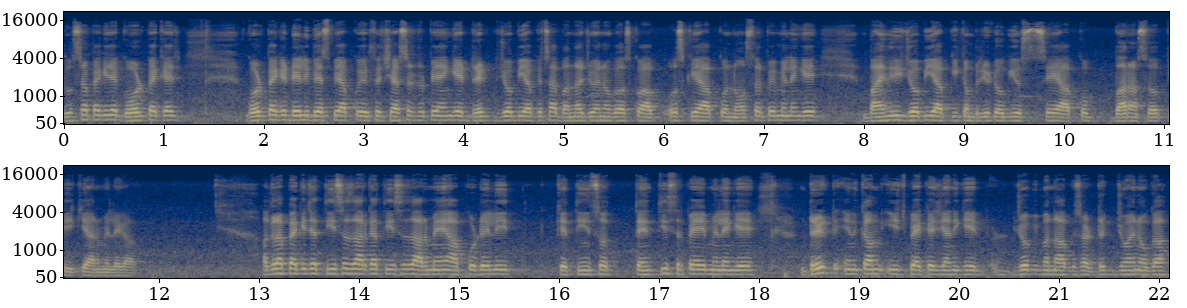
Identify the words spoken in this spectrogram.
دوسرا پیکیج ہے gold package gold packet daily base پہ آپ کو ایک سو چھیاسٹھ روپے آئیں گے۔ ڈائریکٹ جو بھی آپ کے ساتھ بندہ جوائن ہوگا، اس کو آپ اس کے آپ کو نو سو روپے ملیں گے۔ بائنری جو بھی آپ کی کمپلیٹ ہوگی، اس سے آپ کو بارہ سو پی کے آر ملے گا۔ اگلا پیکیج ہے تیس ہزار کا۔ تیس ہزار میں آپ کو ڈیلی کے تین سو تینتیس روپے ملیں گے۔ ڈائریکٹ انکم ایچ پیکیج یعنی کہ جو بھی بندہ آپ کے ساتھ ڈائریکٹ جوائن ہوگا،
